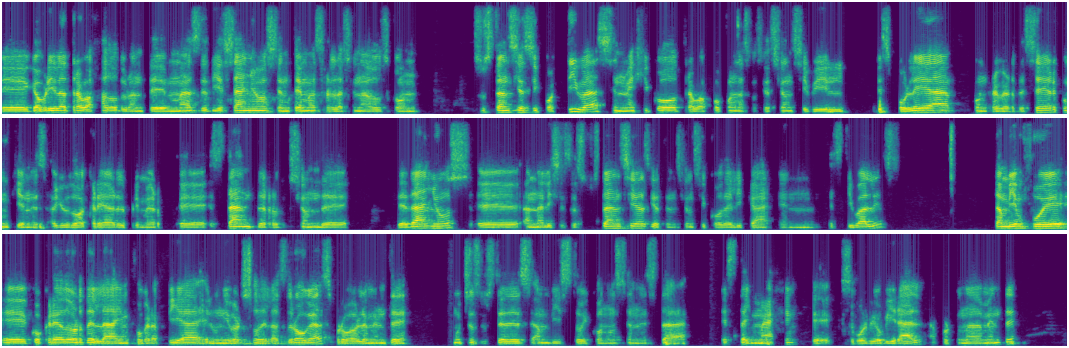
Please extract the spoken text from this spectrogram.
Eh, Gabriela ha trabajado durante más de 10 años en temas relacionados con sustancias psicoactivas. En México trabajó con la Asociación Civil Espolea, con Reverdecer, con quienes ayudó a crear el primer eh, stand de reducción de, daños, eh, análisis de sustancias y atención psicodélica en festivales. También fue eh, co-creador de la infografía El universo de las drogas. Probablemente muchos de ustedes han visto y conocen esta, esta imagen que se volvió viral, afortunadamente.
